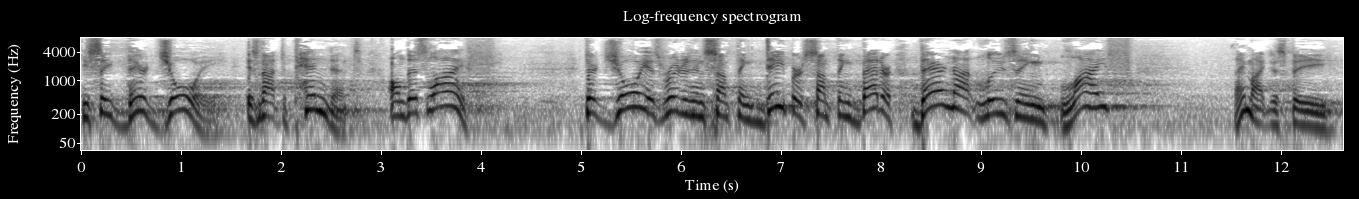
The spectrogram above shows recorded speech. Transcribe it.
You see, their joy is not dependent on this life. Their joy is rooted in something deeper, something better. They're not losing life. They might just be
